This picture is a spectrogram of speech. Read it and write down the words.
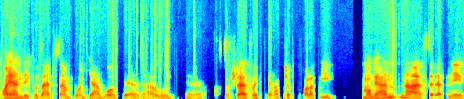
ajándékozás szempontjából például hasznos lehet, vagy tényleg csak valaki magánál szeretné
